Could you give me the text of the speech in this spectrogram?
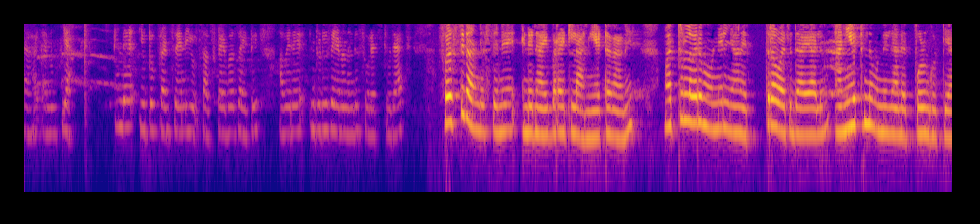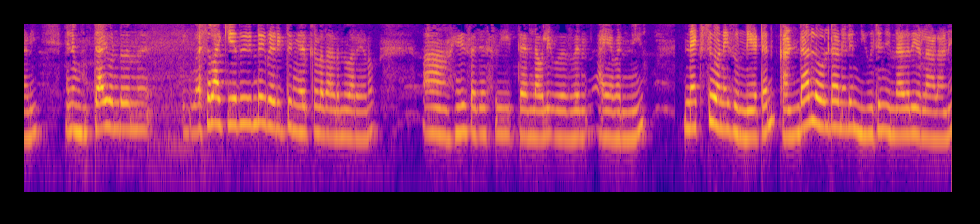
കാരണം യാ എന്റെ യൂട്യൂബ് ഫ്രണ്ട്സ് എന്റെ സബ്സ്ക്രൈബേഴ്സ് ആയിട്ട് അവരെ ഇൻട്രൊഡ്യൂസ് ചെയ്യണമെന്നുണ്ട്. So let's do that first കണ്ടസ്റ്റിന് എന്റെ നൈബറായിട്ടുള്ള അനിയേട്ടനാണ്. മറ്റുള്ളവരുടെ മുന്നിൽ ഞാൻ എത്ര വലുതായാലും അനിയേട്ടന്റെ മുന്നിൽ ഞാൻ എപ്പോഴും കുട്ടിയാണ്. എന്നെ മുട്ടായി കൊണ്ടുവന്ന് വഷളാക്കിയതിന്റെ ക്രെഡിറ്റ് ഇങ്ങേർക്കുള്ളതാണെന്ന് പറയണം. He such a sweet and lovely person I ever knew next one is ഉണ്ണിയേട്ടൻ. കണ്ടാൽ ഓൾഡ് ആണെങ്കിലും ന്യൂജൻ ചിന്താഗതിയുള്ള ആളാണ്.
